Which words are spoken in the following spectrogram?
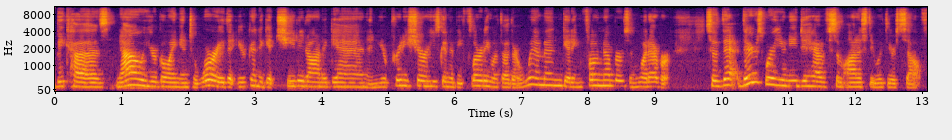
because now you're going into worry that you're going to get cheated on again and you're pretty sure he's going to be flirting with other women, getting phone numbers and whatever. So that there's where you need to have some honesty with yourself,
